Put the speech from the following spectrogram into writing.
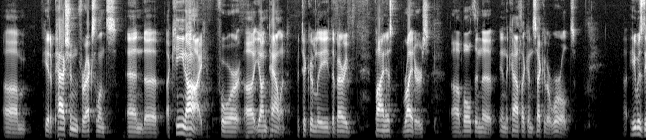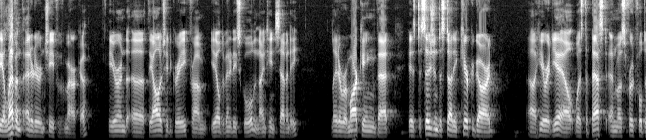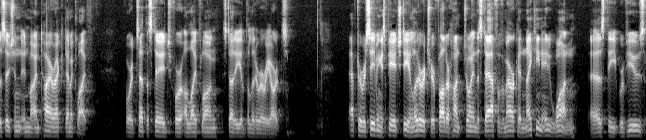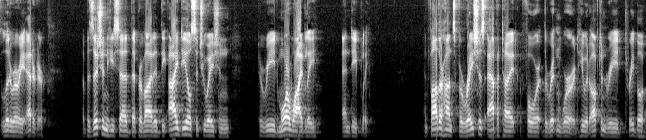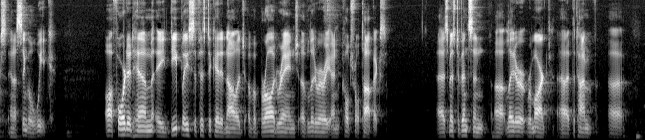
Um, he had a passion for excellence and uh, a keen eye for uh, young talent, particularly the very finest writers, uh, both in the, in the Catholic and secular worlds. Uh, he was the 11th editor-in-chief of America. He earned a theology degree from Yale Divinity School in 1970, later remarking that his decision to study Kierkegaard uh, here at Yale was the best and most fruitful decision in my entire academic life, for it set the stage for a lifelong study of the literary arts. After receiving his PhD in literature, Father Hunt joined the staff of America in 1981 as the Review's literary editor, a position, he said, that provided the ideal situation to read more widely and deeply. And Father Hunt's voracious appetite for the written word, he would often read three books in a single week, afforded him a deeply sophisticated knowledge of a broad range of literary and cultural topics. As Mr. Vincent uh, later remarked uh, at the time of uh,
